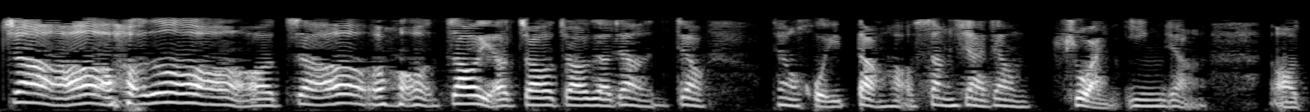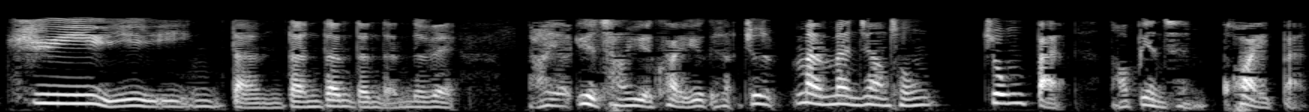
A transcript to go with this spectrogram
昭昭昭昭也要昭昭要这样这样这样回荡哈，上下这样转音这样哦，君等等等等等，对不对？然后要越唱越快，越唱就是慢慢这样从中板，然后变成快板。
